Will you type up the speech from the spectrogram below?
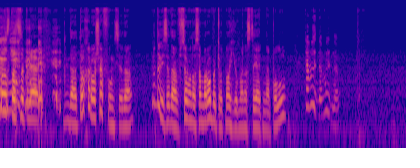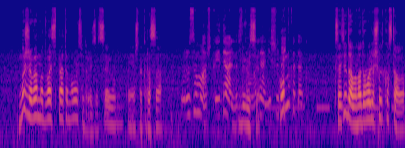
Просто цепляю. Да, то хороша функція, да. Ну дивіться, да, все воно саме робить, от ноги у мене стоять на полу. Та видно, видно. Ми живемо у 25-му році, друзі. Це, звісно, краса. Розумашка, ідеально Дивися. стала. Глянь, і швиденько так. Кстати, да, вона доволі швидко стала.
